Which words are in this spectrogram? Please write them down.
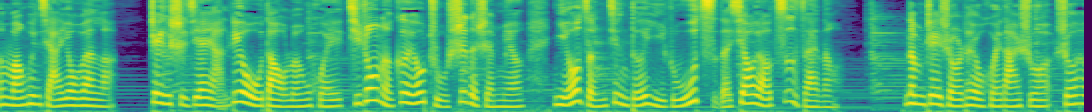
那么王坤霞又问了：这个世间呀，六道轮回，其中呢各有主事的神明，你又怎么竟得以如此的逍遥自在呢？那么这时候他又回答说：说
